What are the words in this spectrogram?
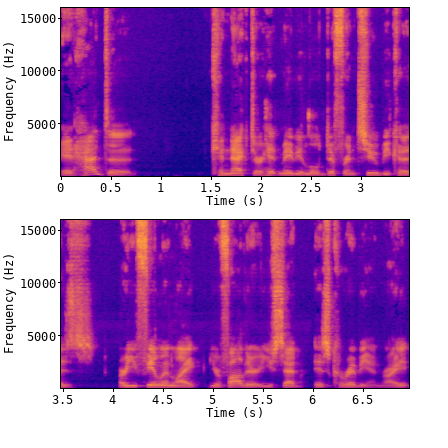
it had to connect or hit maybe a little different too because are you feeling like your father you said is Caribbean, right?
